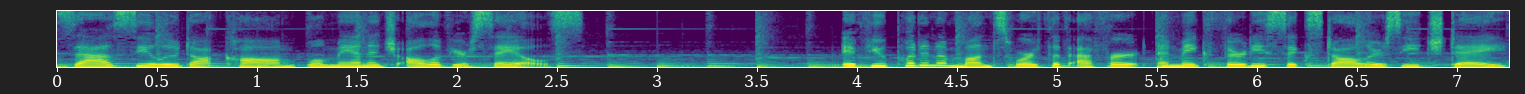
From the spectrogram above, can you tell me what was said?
Zazzle.com will manage all of your sales. If you put in a month's worth of effort and make $36 each day,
